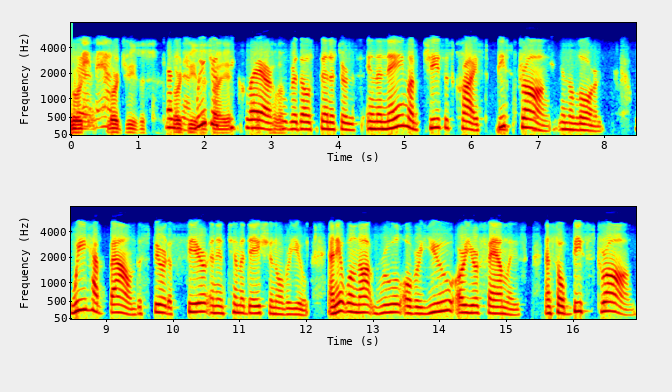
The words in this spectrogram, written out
Lord, Amen. Lord Jesus, And Lord Jesus, we just I, declare hello. over those senators, in the name of Jesus Christ, be strong in the Lord. We have bound the spirit of fear and intimidation over you, and it will not rule over you or your families. And so be strong,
